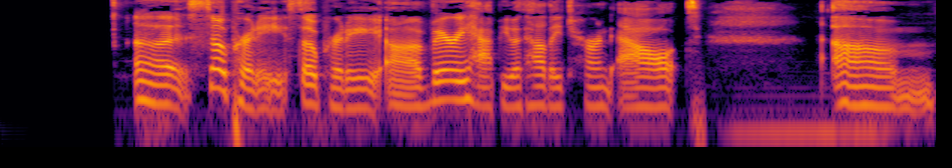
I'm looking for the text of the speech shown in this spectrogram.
uh, so pretty, so pretty. Uh, very happy with how they turned out. Um,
